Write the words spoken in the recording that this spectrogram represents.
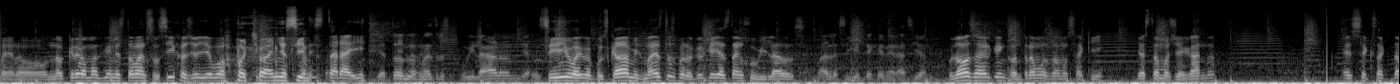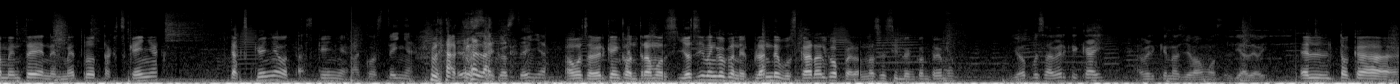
pero no creo, más bien estaban sus hijos. Yo llevo ocho años sin estar ahí. Ya todos los maestros se jubilaron, ya Sí, güey, buscaba a mis maestros, pero creo que ya están jubilados. va la siguiente generación. Pues vamos a ver qué encontramos, vamos aquí, ya estamos llegando. Es exactamente en el metro Taxqueña. ¿Taxqueña o Tasqueña? La costeña. La costeña. la costeña. Vamos a ver qué encontramos. Yo sí vengo con el plan de buscar algo, pero no sé si lo encontremos. Yo pues a ver qué cae, a ver qué nos llevamos el día de hoy. Él toca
